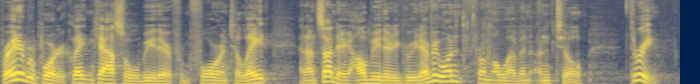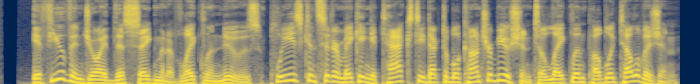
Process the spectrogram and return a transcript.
Brainerd reporter Clayton Castle will be there from 4 until 8. And on Sunday, I'll be there to greet everyone from 11 until 3. If you've enjoyed this segment of Lakeland News, please consider making a tax-deductible contribution to Lakeland Public Television.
